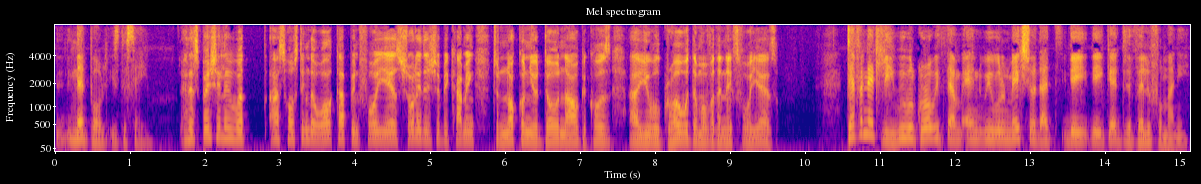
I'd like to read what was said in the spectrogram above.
netball is the same. And especially with us hosting the World Cup in four years, surely they should be coming to knock on your door now because uh, you will grow with them over the next four years. Definitely, we will grow with them and we will make sure that they, they get the value for money.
